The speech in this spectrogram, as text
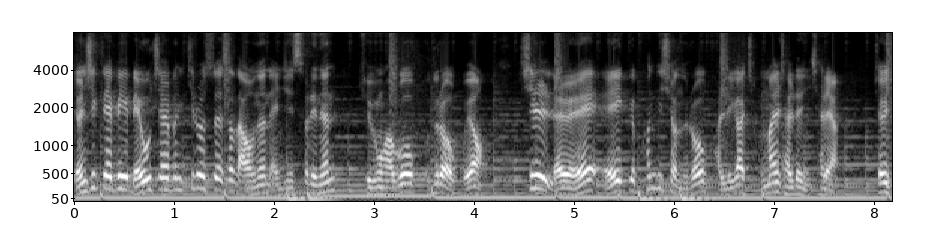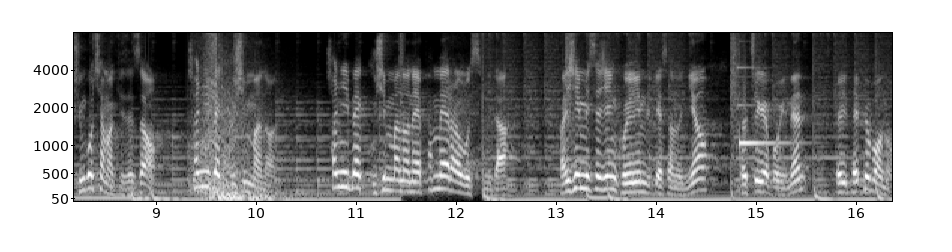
연식 대비 매우 짧은 키로수에서 나오는 엔진 소리는 조용하고 부드러웠고요. 실내외의 A급 컨디션으로 관리가 정말 잘 된 이 차량. 저희 중고차 마켓에서 1290만 원, 1290만 원에 판매를 하고 있습니다. 관심 있으신 고객님들께서는요, 저쪽에 보이는 저희 대표 번호,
